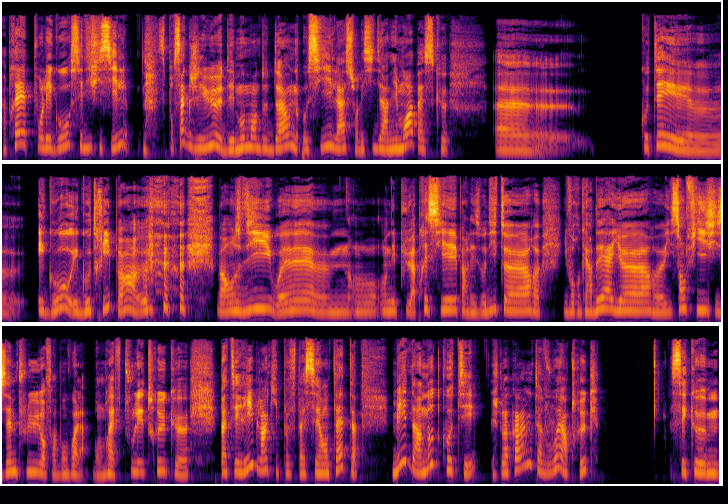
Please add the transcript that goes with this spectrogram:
Après, pour l'ego, c'est difficile. C'est pour ça que j'ai eu des moments de down aussi là sur les six derniers mois parce que euh, côté euh, égo, égo trip, hein, euh, bah on se dit ouais, euh, on n'est plus apprécié par les auditeurs, ils vont regarder ailleurs, euh, ils s'en fichent, ils aiment plus. Enfin bon voilà, bon bref tous les trucs pas terribles hein, qui peuvent passer en tête. Mais d'un autre côté, je dois quand même t'avouer un truc, c'est que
